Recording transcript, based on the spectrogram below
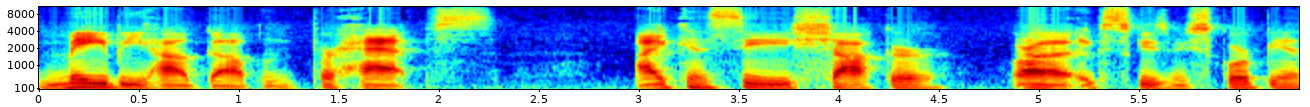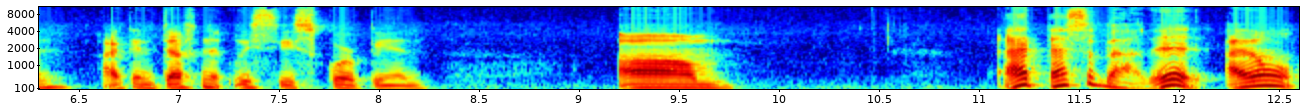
maybe Hobgoblin, perhaps. I can see Shocker, or uh, excuse me, Scorpion. I can definitely see Scorpion. Um, that that's about it. I don't.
